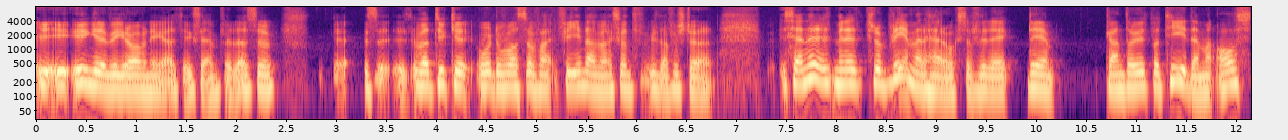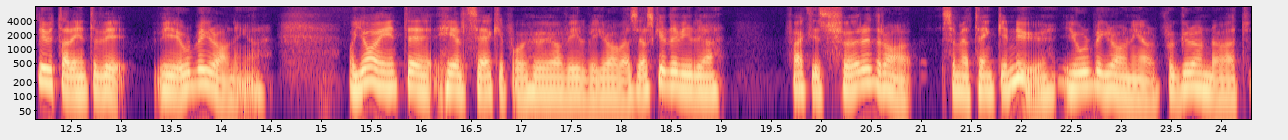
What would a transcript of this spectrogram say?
I yngre begravningar till exempel. Alltså, Eh, man tycker, och de var så fina, man ska inte vilja förstöra den. Sen är det, men ett problem med det här också, för det, det kan dra ut på tiden. Man avslutar inte vid, vid jordbegravningar. Och jag är inte helt säker på hur jag vill begravas. Jag skulle vilja faktiskt föredra, som jag tänker nu, jordbegravningar på grund av att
